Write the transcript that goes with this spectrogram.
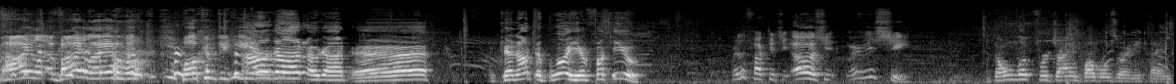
hi, Le- bye, Leia. Welcome to here. Oh god! Oh god! Uh, I cannot deploy here. Fuck you! Where the fuck did she? Oh, she. Where is she? Don't look for giant bubbles or anything.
